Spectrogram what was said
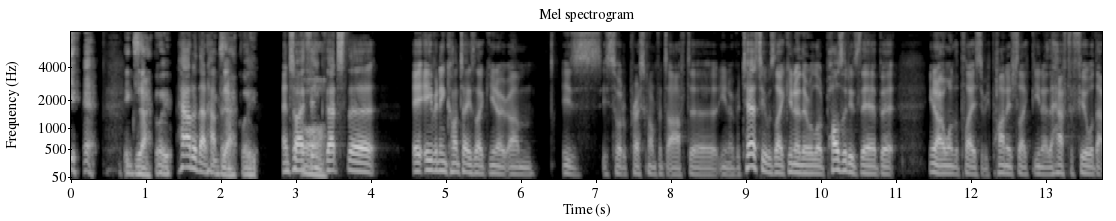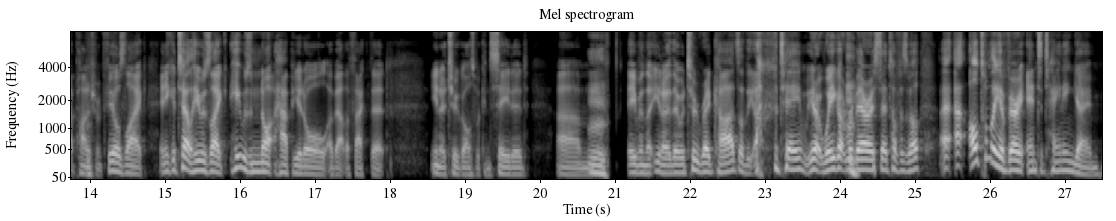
yeah exactly How did that happen? exactly And so I think Oh. that's the even in Conte's like you know um his his sort of press conference after you know Vitesse, he was like you know there were a lot of positives there, but you know I want the players to be punished. Like you know they have to feel what that punishment feels like, and you could tell he was like he was not happy at all about the fact that you know two goals were conceded. Um, Mm. Even though you know there were two red cards on the other team. You know we Mm. got Romero sent off as well. Uh, ultimately, a very entertaining game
